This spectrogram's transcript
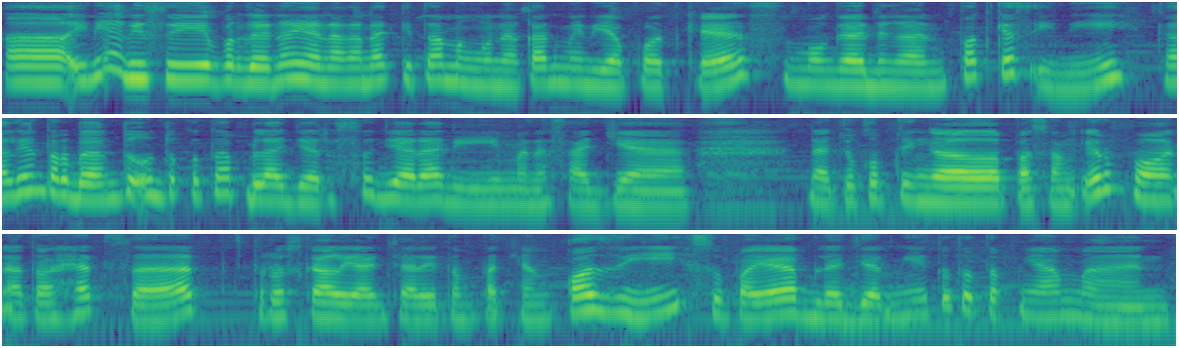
Uh, Ini edisi perdana ya anak-anak. Kita menggunakan media podcast. Semoga dengan podcast ini kalian terbantu untuk tetap belajar sejarah di mana saja. Nah cukup tinggal pasang earphone atau headset Terus kalian cari tempat yang cozy Supaya belajarnya itu tetap nyaman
